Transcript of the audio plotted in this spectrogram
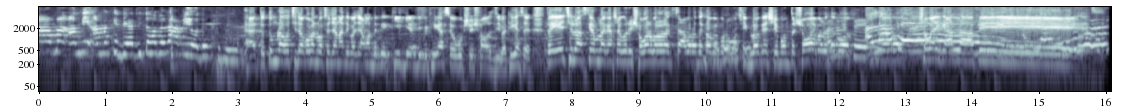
আমি আমাকে দেয়া দিতে হবে না আমি ওদেরকে হ্যাঁ তো তোমরা হচ্ছে যা কমেন্ট বক্সে জানা দিবা যে আমাদেরকে কি ডিয়ার দিবে ঠিক আছে? অবশ্যই সহজ দিবা ঠিক আছে? তো এই ছিল ব্লগ আশা করি সবার ভালো লাগছে। আবারও দেখা হবে পরবর্তী ব্লগে সে পর্যন্ত সবাই ভালো থাকো। সবাইকে আল্লাহ হাফেজ।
